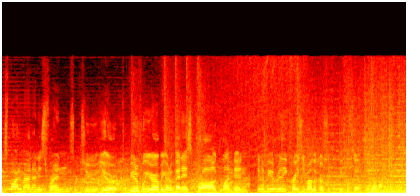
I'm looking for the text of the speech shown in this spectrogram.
take Spider-Man and his friends to Europe, beautiful Europe. We go to Venice, Prague, London. It's going to be a really crazy roller coaster for people to, to go on.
